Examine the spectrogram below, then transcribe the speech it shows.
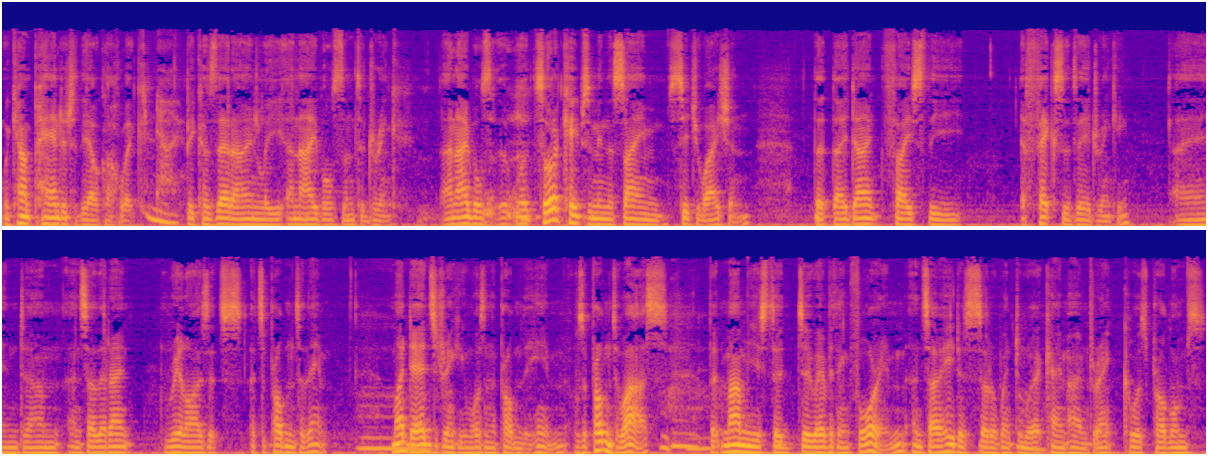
we can't pander to the alcoholic No. because that only enables them to drink. Enables well, it sort of keeps them in the same situation that they don't face the effects of their drinking, and um, and so they don't realise it's it's a problem to them. Mm. My dad's drinking wasn't a problem to him; it was a problem to us. Mm-hmm. But Mum used to do everything for him, and so he just sort of went to work, mm. came home, drank, caused problems,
